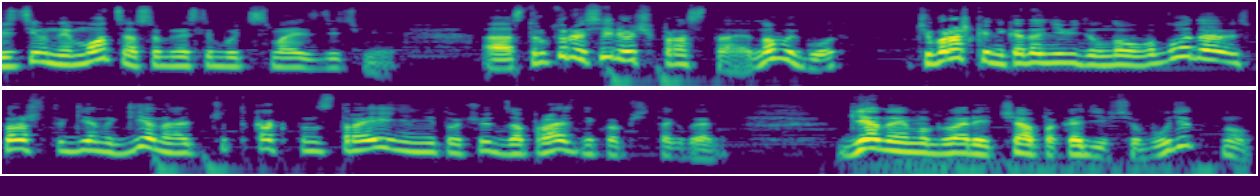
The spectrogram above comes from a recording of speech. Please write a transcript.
позитивные эмоции, особенно если будете смотреть с детьми. А, Структура серии очень простая. Новый год. Чебурашка никогда не видел Нового года, спрашивает у Гена, Гена, а что-то как-то настроение не то, что это за праздник вообще и так далее. Гена ему говорит, ча, погоди, все будет, ну,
